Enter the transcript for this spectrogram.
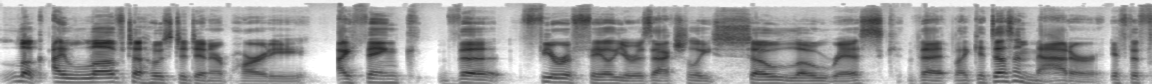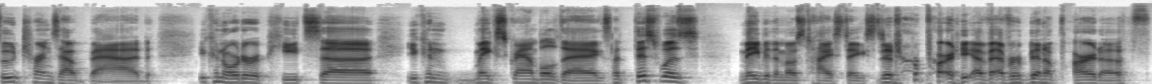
Look, I love to host a dinner party. I think the fear of failure is actually so low risk that like it doesn't matter if the food turns out bad. You can order a pizza, you can make scrambled eggs, but this was maybe the most high stakes dinner party I've ever been a part of.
